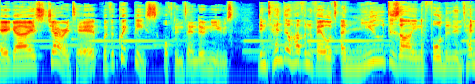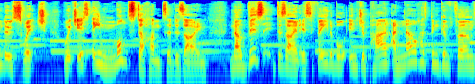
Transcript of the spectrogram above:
Hey guys, Jared here with a quick piece of Nintendo news. Nintendo have unveiled a new design for the Nintendo Switch, which is a Monster Hunter design. Now this design is available in Japan and now has been confirmed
